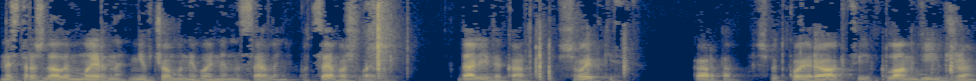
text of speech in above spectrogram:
не страждали мирне, ні в чому не винне населення. Оце важливо. Далі йде карта. Швидкість. Карта швидкої реакції. План дій вже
